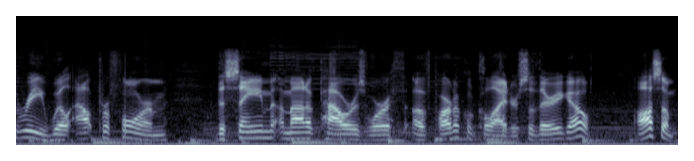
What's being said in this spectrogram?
III, will outperform the same amount of power's worth of particle collider. So there you go. Awesome.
